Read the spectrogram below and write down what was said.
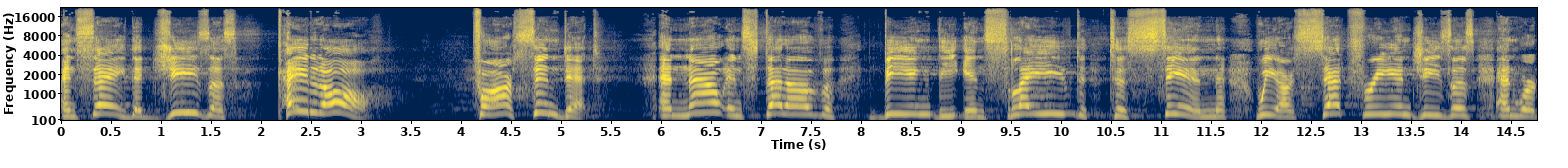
and say that Jesus paid it all for our sin debt. And now, instead of being the enslaved to sin, we are set free in Jesus and, we're,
